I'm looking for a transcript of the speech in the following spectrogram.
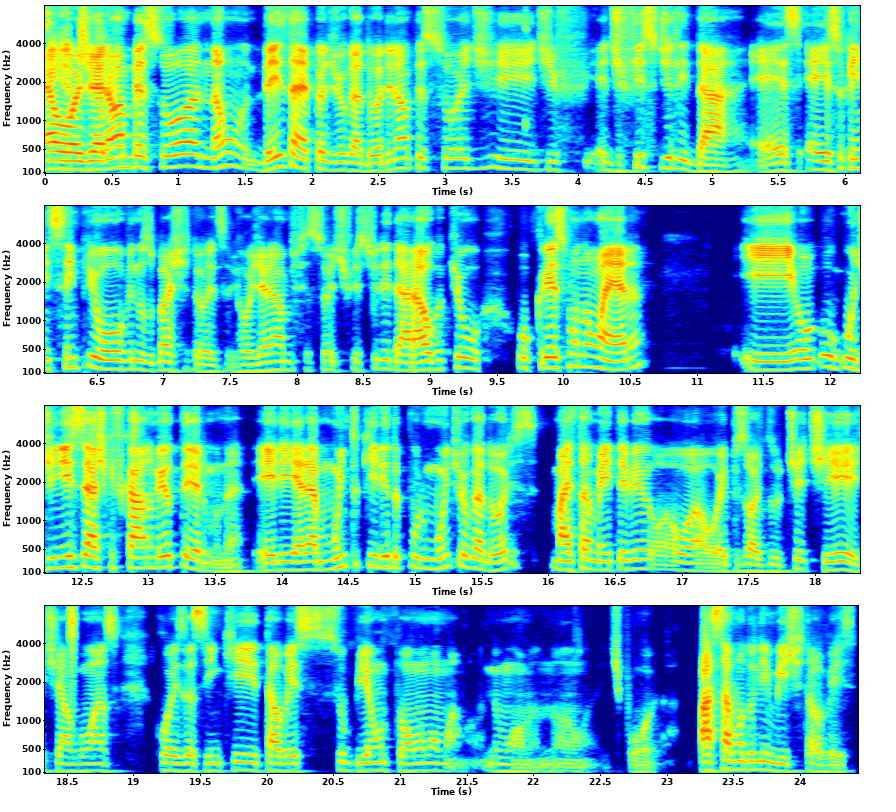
É, o Rogério é uma pessoa, não, desde a época de jogador, ele é uma pessoa de, de é difícil de lidar. É, é isso que a gente sempre ouve nos bastidores. O Rogério é uma pessoa difícil de lidar, algo que o, o Crespo não era. E o, o, o Diniz acho que ficava no meio termo, né? Ele era muito querido por muitos jogadores, mas também teve o, o episódio do Tietê, tinha algumas coisas assim que talvez subiam um tom, tipo, passavam do limite, talvez.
